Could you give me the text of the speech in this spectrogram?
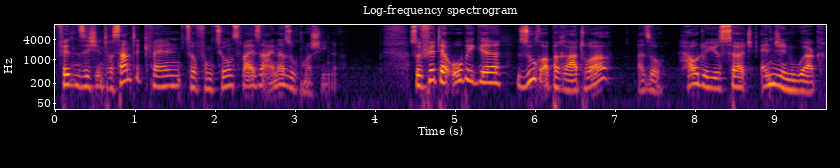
finden sich interessante Quellen zur Funktionsweise einer Suchmaschine. So führt der obige Suchoperator, also How do you search engine work?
